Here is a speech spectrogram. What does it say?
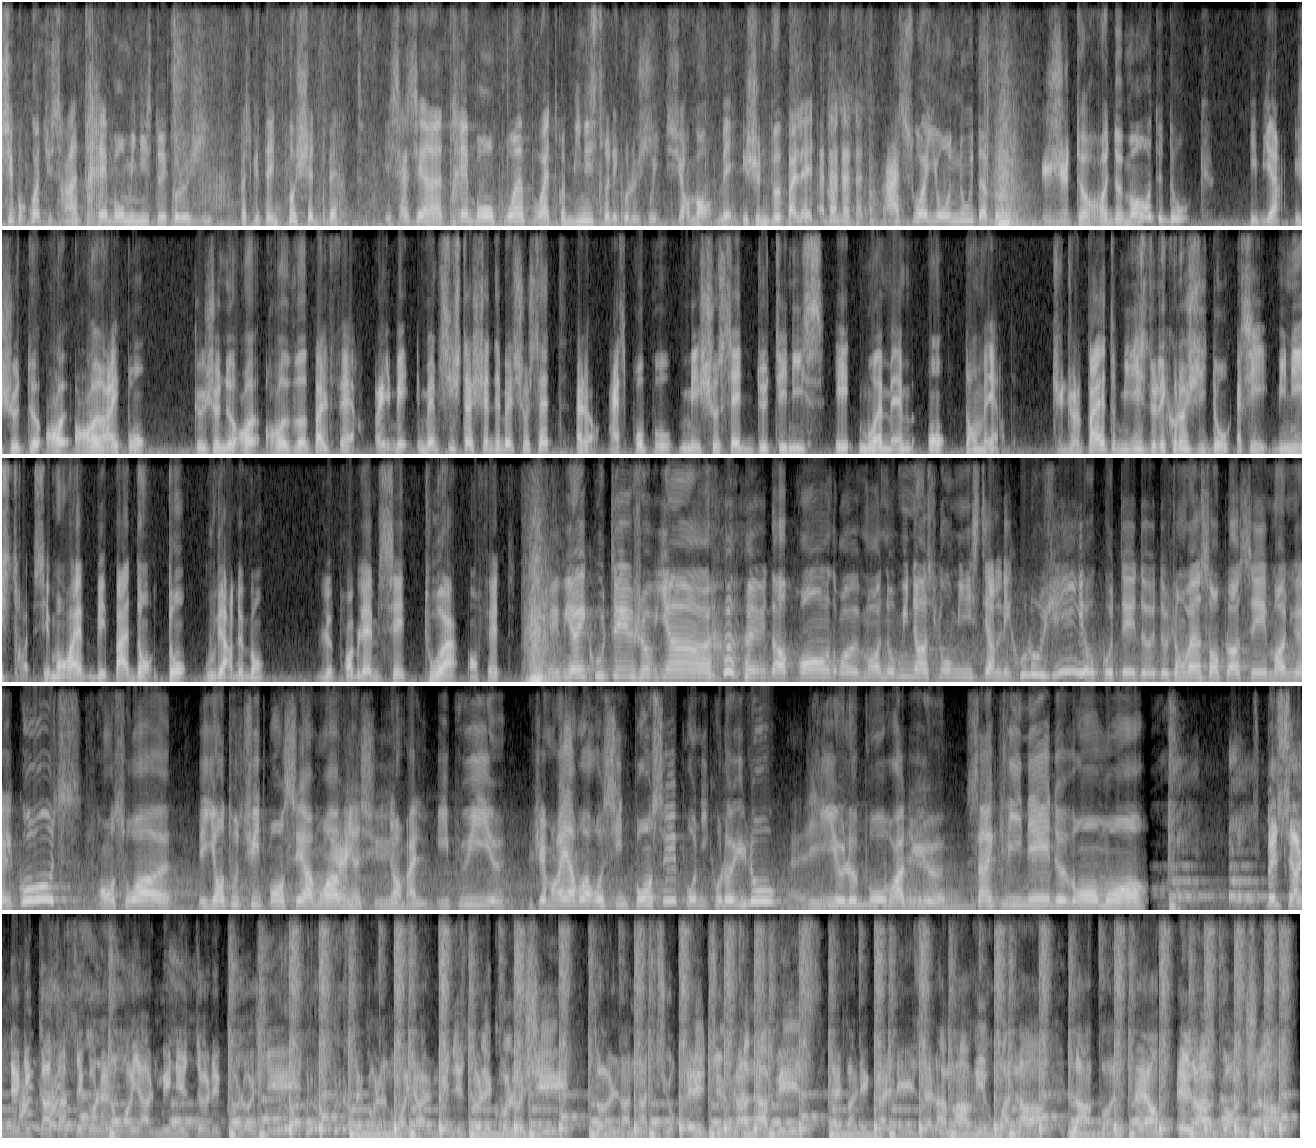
sais pourquoi tu seras un très bon ministre de l'écologie? Parce que t'as une pochette verte. Et ça, c'est un très bon point pour être ministre de l'écologie. Oui, sûrement, mais je ne veux pas l'être. Attends, attends, attends. Assoyons-nous d'abord. Je te redemande donc? Eh bien, je te re- re- réponds que je ne re- re- veux pas le faire. Oui, mais même si je t'achète des belles chaussettes? Alors, à ce propos, mes chaussettes de tennis et moi-même, on t'emmerde. Tu ne veux pas être ministre de l'écologie, donc? Ah si, ministre, c'est mon rêve, mais pas dans ton gouvernement. Le problème, c'est toi, en fait. Eh bien, écoutez, je viens euh, d'apprendre ma nomination au ministère de l'écologie, aux côtés de, de Jean-Vincent Placé, Manuel Cous, François euh, ayant tout de suite pensé à moi, bien sûr. Normal. Et puis, euh, j'aimerais avoir aussi une pensée pour Nicolas Hulot, qui, euh, le pauvre, a dû euh, s'incliner devant moi. Spécial dédicace à Ségolène Royal, ministre de l'écologie. Ségolène Royal, ministre de l'écologie, et du cannabis. Elle va légaliser la marijuana, la bonne herbe et la ganja.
